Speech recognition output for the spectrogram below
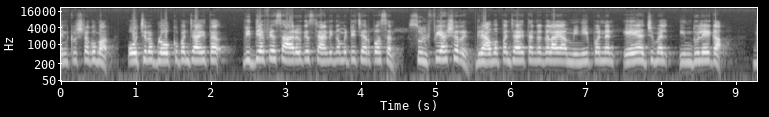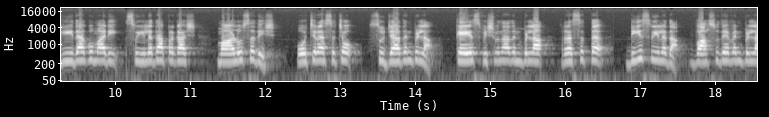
N Krishnakumar Oachira block panchayat വിദ്യാഭ്യാസ ആരോഗ്യ standing committee chairperson Sulfiya Sherin grama panchayat അംഗങ്ങളായ Mini Ponnan A Ajmal Indulekha Geethakumari Sreelatha Prakash Malu Satheesh Oachira S HO Sujathan Pillai K S Viswanathan Pillai Rasath D Sreelatha Vasudevan Pillai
